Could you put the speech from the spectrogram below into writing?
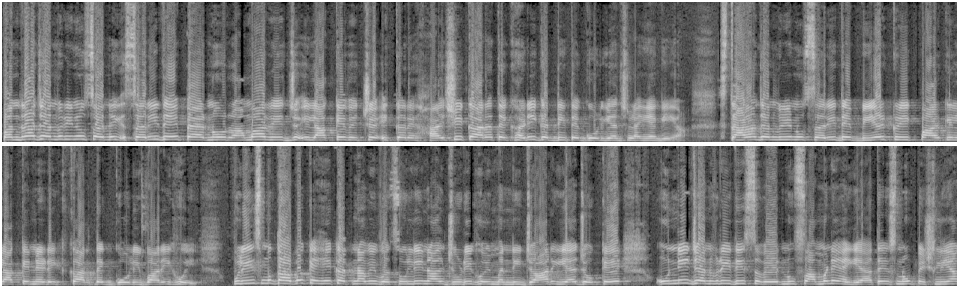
15 ਜਨਵਰੀ ਨੂੰ ਸਰੀ ਸਰੀ ਦੇ ਪੈਰਨੋਰਾਮਾ ਰਿਜ ਇਲਾਕੇ ਵਿੱਚ ਇੱਕ ਰਿਹਾਇਸ਼ੀ ਘਰ ਤੇ ਖੜੀ ਗੱਡੀ ਤੇ ਗੋਲੀਆਂ ਚਲਾਈਆਂ ਗਈਆਂ। 17 ਜਨਵਰੀ ਨੂੰ ਸਰੀ ਦੇ ਬੀਅਰ ਕ੍ਰੀਕ ਪਾਰਕ ਇਲਾਕੇ ਨੇੜੇ ਇੱਕ ਘਰ ਤੇ ਗੋਲੀਬਾਰੀ ਹੋਈ। ਪੁਲਿਸ ਮੁਤਾਬਕ ਇਹ ਘਟਨਾ ਵੀ ਵਸੂਲੀ ਨਾਲ ਜੁੜੀ ਹੋਈ ਮੰਨੀ ਜਾ ਰਹੀ ਹੈ, ਜੋ ਕਿ 19 ਜਨਵਰੀ ਦੀ ਸਵੇਰ ਨੂੰ ਸਾਹਮਣੇ ਆਈ ਹੈ ਤੇ ਇਸ ਨੂੰ ਪਿਛਲੀਆਂ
